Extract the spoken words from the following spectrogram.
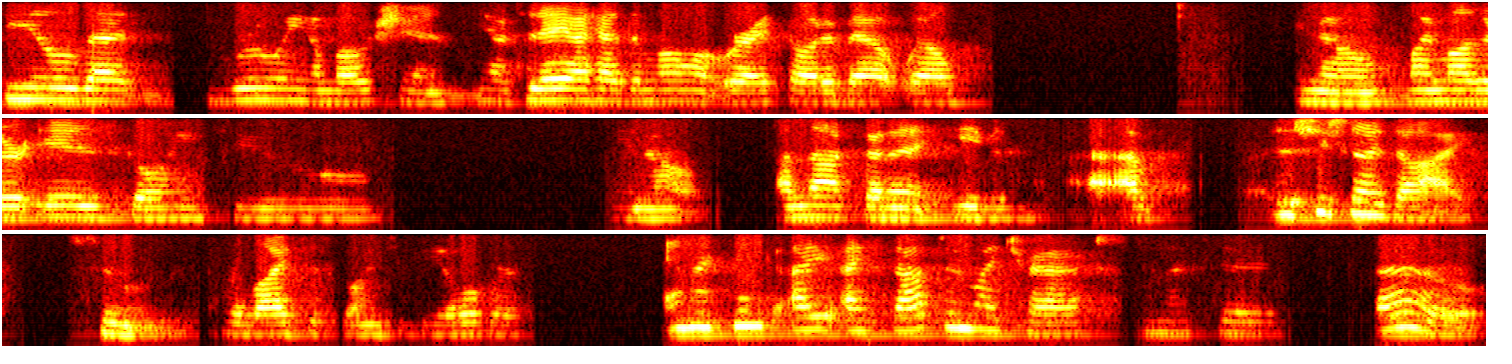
feel that brewing emotion. You know, today I had the moment where I thought about, well, you know, my mother is going to, you know, I'm not going to even, I'm, she's going to die soon. Her life is going to be over. And I think I, I stopped in my tracks and I said, oh.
